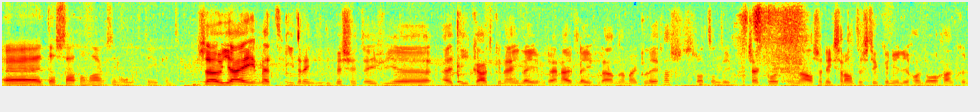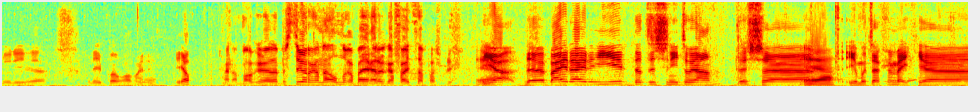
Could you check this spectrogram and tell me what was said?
Eh, daar staat nog nergens in ondertekend. Zou jij met iedereen die die bus zit even je ID-kaart kunnen inleveren en uitleveren aan eh, mijn collega's? Zodat dat even gecheckt wordt. En als er niks aan de hand is, dan kunnen jullie gewoon doorgaan. Kunnen jullie uh, meneer Boga meenemen. Ja. En dan mogen de bestuurder en de andere bijrijder ook even uitstappen, alsjeblieft. Ja. de bijrijder hier, dat is een Italiaan. Dus eh, Ja. je moet even een beetje eh,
